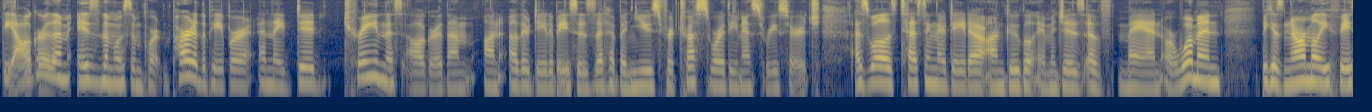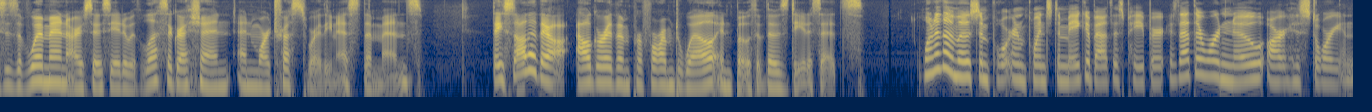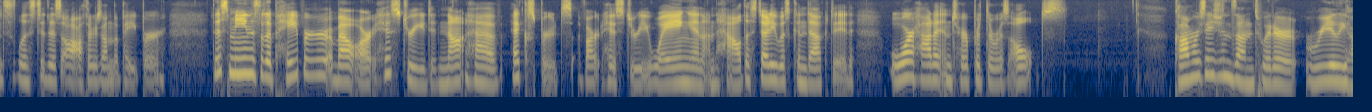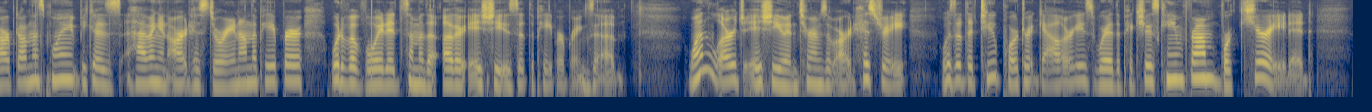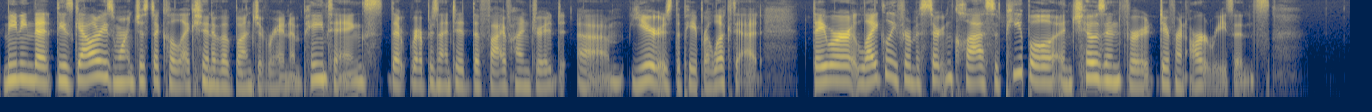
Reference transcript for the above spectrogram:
The algorithm is the most important part of the paper, and they did train this algorithm on other databases that have been used for trustworthiness research, as well as testing their data on Google images of man or woman, because normally faces of women are associated with less aggression and more trustworthiness than men's. They saw that their algorithm performed well in both of those datasets. One of the most important points to make about this paper is that there were no art historians listed as authors on the paper. This means that a paper about art history did not have experts of art history weighing in on how the study was conducted or how to interpret the results. Conversations on Twitter really harped on this point because having an art historian on the paper would have avoided some of the other issues that the paper brings up. One large issue in terms of art history was that the two portrait galleries where the pictures came from were curated, meaning that these galleries weren't just a collection of a bunch of random paintings that represented the 500 um, years the paper looked at. They were likely from a certain class of people and chosen for different art reasons.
